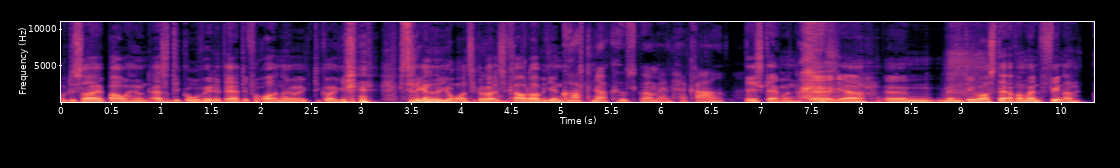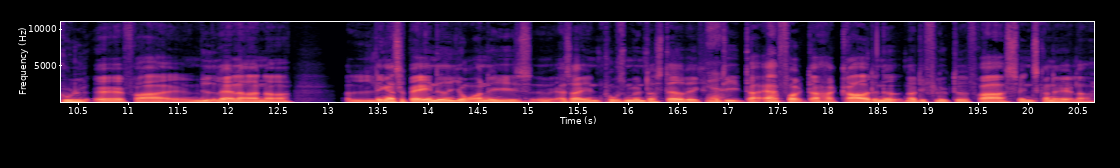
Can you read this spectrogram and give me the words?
Om det så er i baghaven. Altså, det gode ved det, det er, at det forrådner jo ikke. Det går ikke, hvis det ligger nede i jorden, så kan du altid grave det op igen. Godt nok huske, hvor man har gravet. Det skal man, øh, ja. Øhm, men det er jo også derfor, man finder guld øh, fra øh, middelalderen og længere tilbage nede i jorden i øh, altså en pose mønter stadigvæk. Ja. Ja. Fordi der er folk, der har gravet det ned, når de flygtede fra svenskerne, eller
